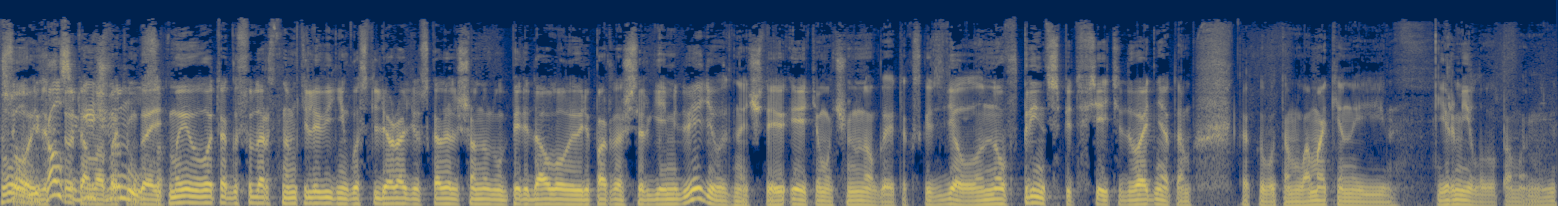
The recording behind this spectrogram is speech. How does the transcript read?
все, Ой, Михаил Сергеевич там вернулся. Говорить? Мы вот о государственном телевидении, гостелерадио сказали, что оно передало репортаж Сергея Медведева, значит, и этим очень многое, так сказать, сделало. Но, в принципе, все эти два дня там, как его там, Ломакин и Ермилова, по-моему,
